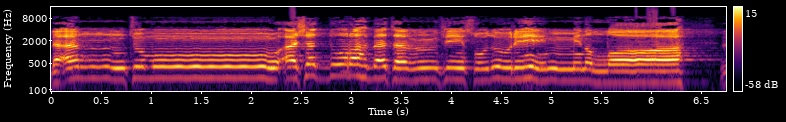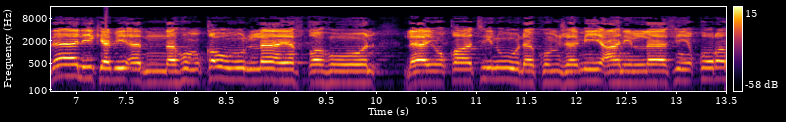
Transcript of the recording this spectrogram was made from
لأنتم أشد رهبة في صدورهم من الله. ذلك بأنهم قوم لا يفقهون. لا يقاتلونكم جميعا إلا في قرى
